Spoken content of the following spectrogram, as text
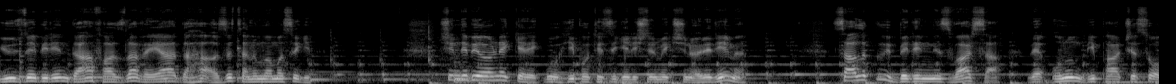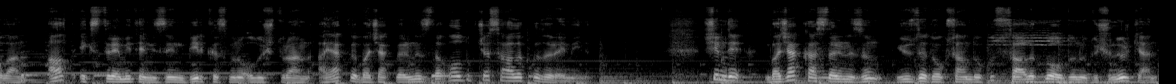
%1'in daha fazla veya daha azı tanımlaması gibi. Şimdi bir örnek gerek bu hipotezi geliştirmek için öyle değil mi? Sağlıklı bir bedeniniz varsa ve onun bir parçası olan alt ekstremitenizin bir kısmını oluşturan ayak ve bacaklarınız da oldukça sağlıklıdır eminim. Şimdi bacak kaslarınızın %99 sağlıklı olduğunu düşünürken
